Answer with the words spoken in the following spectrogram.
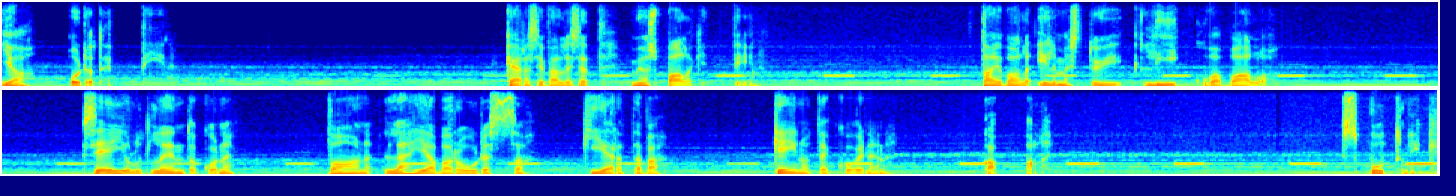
ja odotettiin. Kärsivälliset myös palkittiin. Taivaalle ilmestyi liikkuva valo. Se ei ollut lentokone, vaan lähiavaruudessa kiertävä, keinotekoinen kappale. Sputnik.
